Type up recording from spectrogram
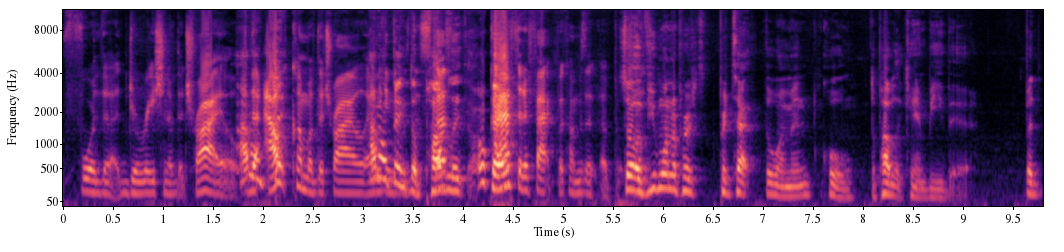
for the duration of the trial. The think- outcome of the trial. I don't think the public- okay. after the fact becomes a. a So if you want to pr- protect the women, cool. The public can't be there, but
